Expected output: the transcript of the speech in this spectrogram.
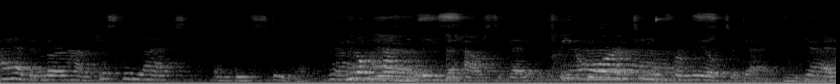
I had to learn how to just relax and be still. Yeah. You don't have to leave the house today. Be Yes. quarantined for real today. Yes. And,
